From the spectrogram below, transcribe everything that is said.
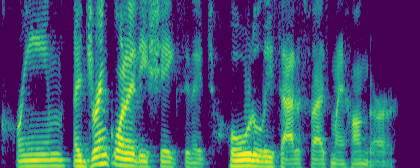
cream. I drink one of these shakes and it totally satisfies my hunger.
